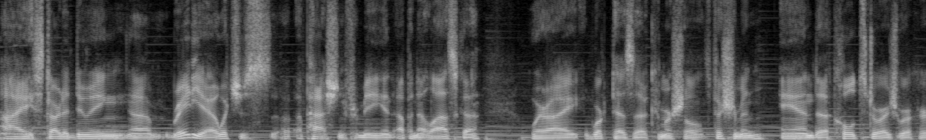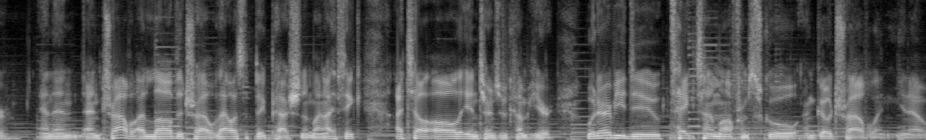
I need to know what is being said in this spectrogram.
I started doing um, radio, which is a passion for me, and up in Alaska, where I worked as a commercial fisherman and a cold storage worker and then and travel. I love to travel. That was a big passion of mine. I think I tell all the interns who come here, whatever you do, take time off from school and go traveling. You know,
